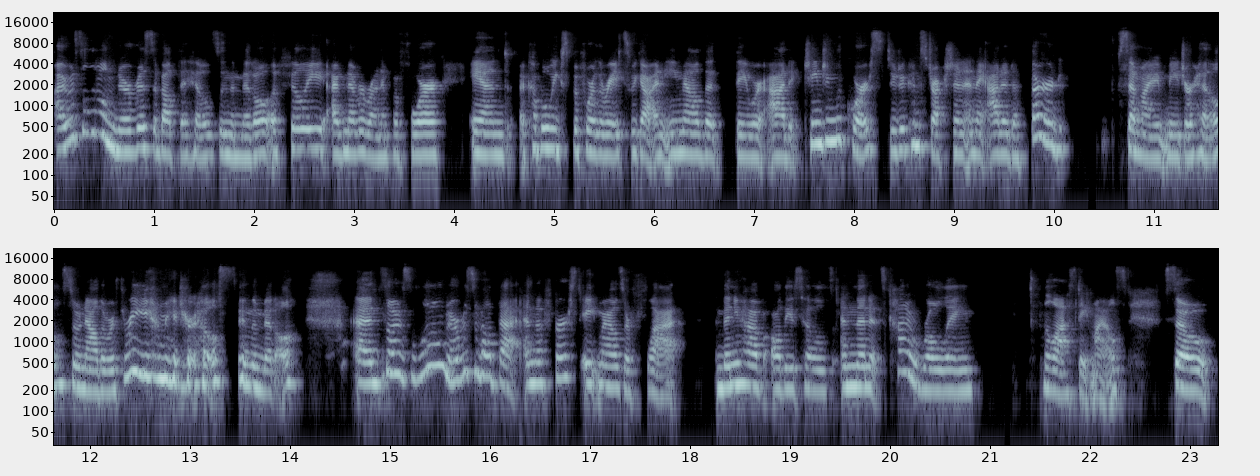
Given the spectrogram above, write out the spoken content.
I was a little nervous about the hills in the middle of Philly. I've never run it before. And a couple weeks before the race, we got an email that they were adding changing the course due to construction and they added a third semi major hill. So now there were three major hills in the middle. And so I was a little nervous about that. And the first eight miles are flat. And then you have all these hills, and then it's kind of rolling the last eight miles. So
